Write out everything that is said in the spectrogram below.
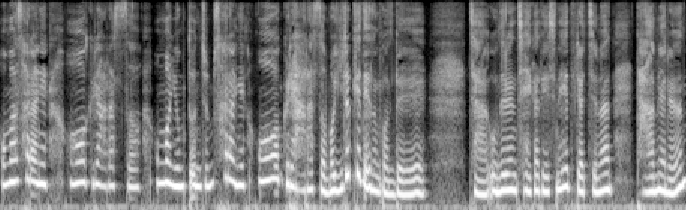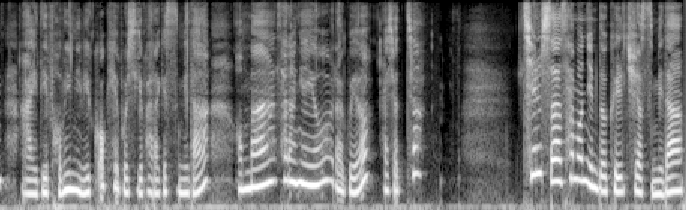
엄마 사랑해. 어 그래 알았어. 엄마 용돈 좀 사랑해. 어 그래 알았어. 뭐 이렇게 되는 건데. 자 오늘은 제가 대신 해드렸지만 다음에는 아이디 범인님이 꼭 해보시기 바라겠습니다. 엄마 사랑해요. 라고요. 하셨죠? 7435님도 글 주셨습니다.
